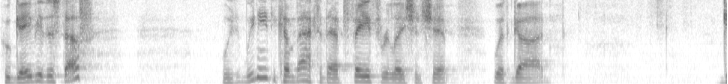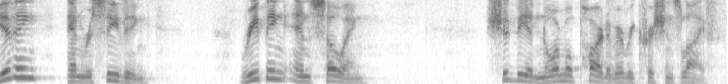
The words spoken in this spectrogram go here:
Who gave you the stuff? We, we need to come back to that faith relationship with God. Giving and receiving Reaping and sowing should be a normal part of every Christian's life.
